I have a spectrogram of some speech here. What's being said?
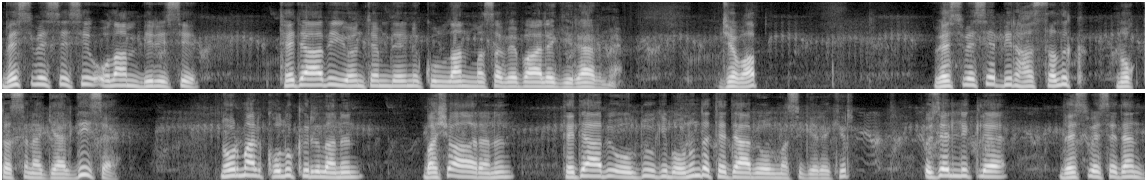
Vesvesesi olan birisi tedavi yöntemlerini kullanmasa vebale girer mi? Cevap, vesvese bir hastalık noktasına geldiyse, normal kolu kırılanın, başı ağrıranın tedavi olduğu gibi onun da tedavi olması gerekir. Özellikle vesveseden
